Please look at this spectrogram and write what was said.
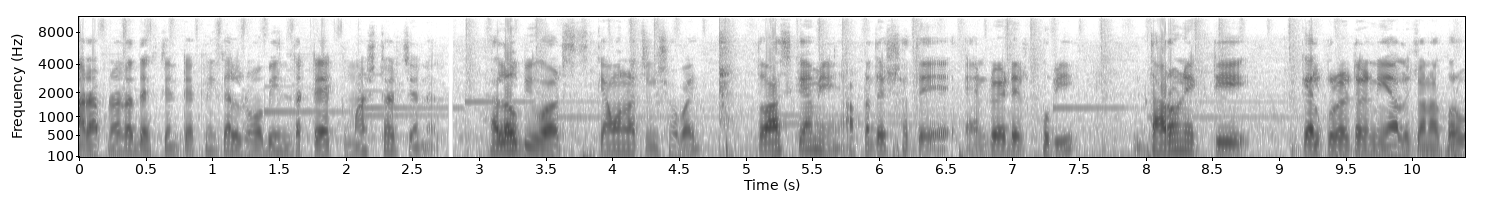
আর আপনারা দেখছেন technical Robin the tech master channel hello viewers কেমন আছেন সবাই? তো আজকে আমি আপনাদের সাথে অ্যান্ড্রয়েডের খুবই দারুণ একটি ক্যালকুলেটর নিয়ে আলোচনা করব,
